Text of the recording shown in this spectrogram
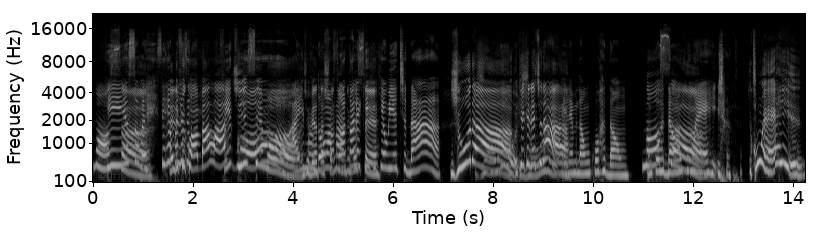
Nossa. que isso? Se Ele ficou abaladíssimo. Ficou. Aí Devia mandou uma foto, olha aqui o que, que eu ia te dar. Jura? Juro, o que, que ele ia te dar? Ele ia me dar um cordão. Nossa. Um cordão com R. Com R?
